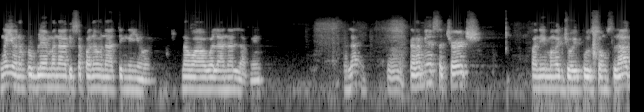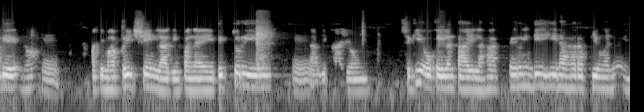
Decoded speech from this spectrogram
Ngayon, ang problema natin sa panahon natin ngayon, nawawala na lament. Wala eh. Mm. Karamihan sa church, panay mga joyful songs lagi, no? Mm. Pati mga preaching, laging panay victory, Mm. Lagi tayong, sige, okay lang tayo lahat. Pero hindi hinaharap yung ano eh,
